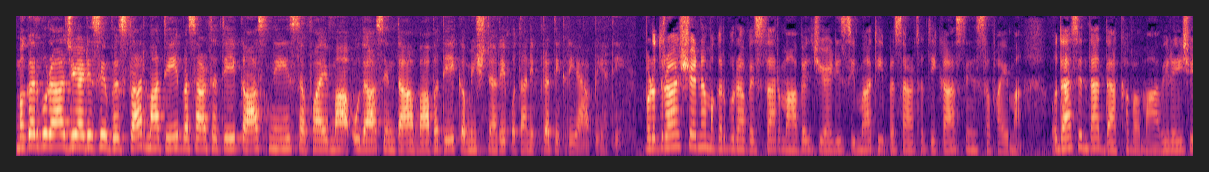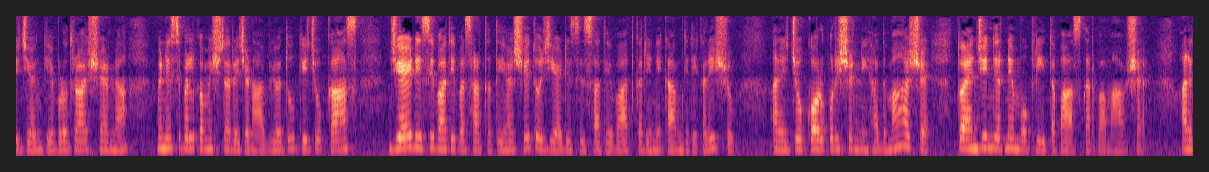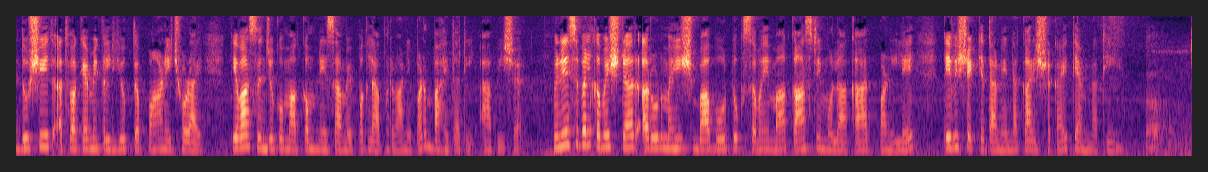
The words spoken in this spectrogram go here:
Makarpura GIDC વિસ્તારમાંથી પસાર થતી કાસની સફાઈમાં ઉદાસીનતા બાબતે કમિશનરે પોતાની પ્રતિક્રિયા આપી હતી. વડોદરા શહેરના મકરપુરા વિસ્તારમાં આવેલ જીઆઈડીસીમાંથી પસાર થતી કાસની સફાઈમાં ઉદાસીનતા દાખવવામાં આવી રહી છે. જે અંગે વડોદરા શહેરના મ્યુનિસિપલ કમિશનરે જણાવ્યું હતું કે જો કાસ જીઆઈડીસીમાંથી પસાર થતી હશે તો જીઆઈડીસી સાથે વાત કરીને કામગીરી કરીશું અને જો કોર્પોરેશનની હદમાં હશે તો એન્જિનિયરને મોકલી તપાસ કરવામાં આવશે. અને દૂષિત અથવા કેમિકલ યુક્ત પાણી છોડાય તેવા સંજોગોમાં કંપની સામે પગલાં ભરવાની પણ બાહેધરી આપી છે. મ્યુનિસિપલ કમિશનર અરુણ મહેશ બાબુ ટૂંક સમયમાં કાંસની મુલાકાત પણ લે તેવી શક્યતાને નકારી શકાય તેમ નથી.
